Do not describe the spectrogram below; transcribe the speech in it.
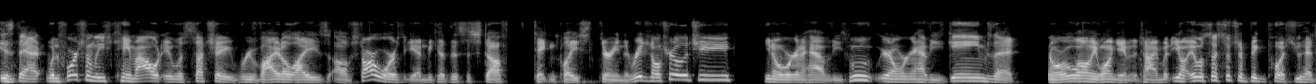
Is that when Force Unleashed came out, it was such a revitalize of Star Wars again because this is stuff taking place during the original trilogy. You know, we're gonna have these move. You know, we're gonna have these games that. Know, well, only one game at the time, but you know, it was such, such a big push. You had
